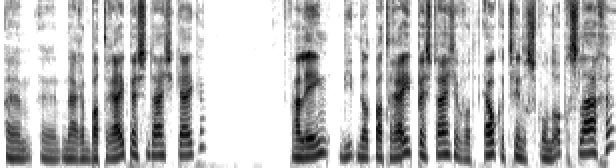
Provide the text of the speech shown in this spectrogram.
ehm, eh, naar het batterijpercentage kijken. Alleen die, dat batterijpercentage wordt elke 20 seconden opgeslagen,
